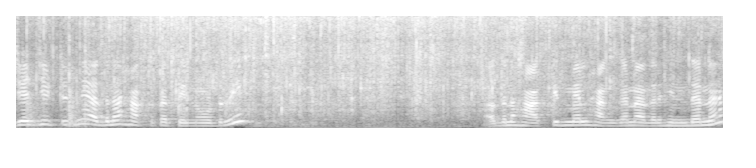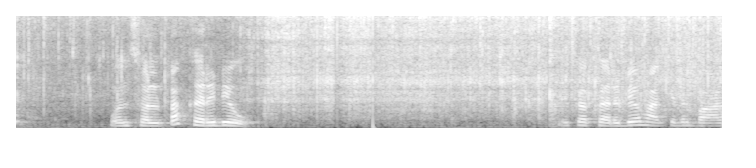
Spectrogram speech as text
ಜಜ್ಜಿಟ್ಟಿದ್ನಿ ಅದನ್ನು ಹಾಕಕತ್ತೀನಿ ನೋಡ್ರಿ. ಅದನ್ನು ಹಾಕಿದ ಮೇಲೆ ಹಂಗನ ಅದ್ರ ಹಿಂದೆ ಒಂದು ಸ್ವಲ್ಪ ಕರಿಬೇವು. ಈಗ ಕರಿಬೇವು ಹಾಕಿದ್ರೆ ಭಾಳ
